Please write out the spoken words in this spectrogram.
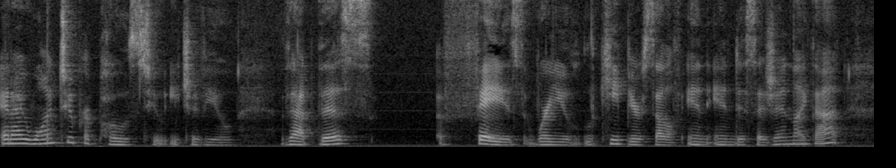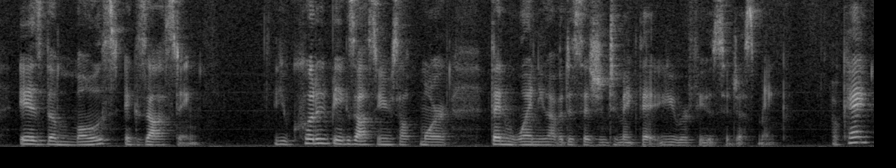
and i want to propose to each of you that this phase where you keep yourself in indecision like that is the most exhausting. You couldn't be exhausting yourself more than when you have a decision to make that you refuse to just make. Okay?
